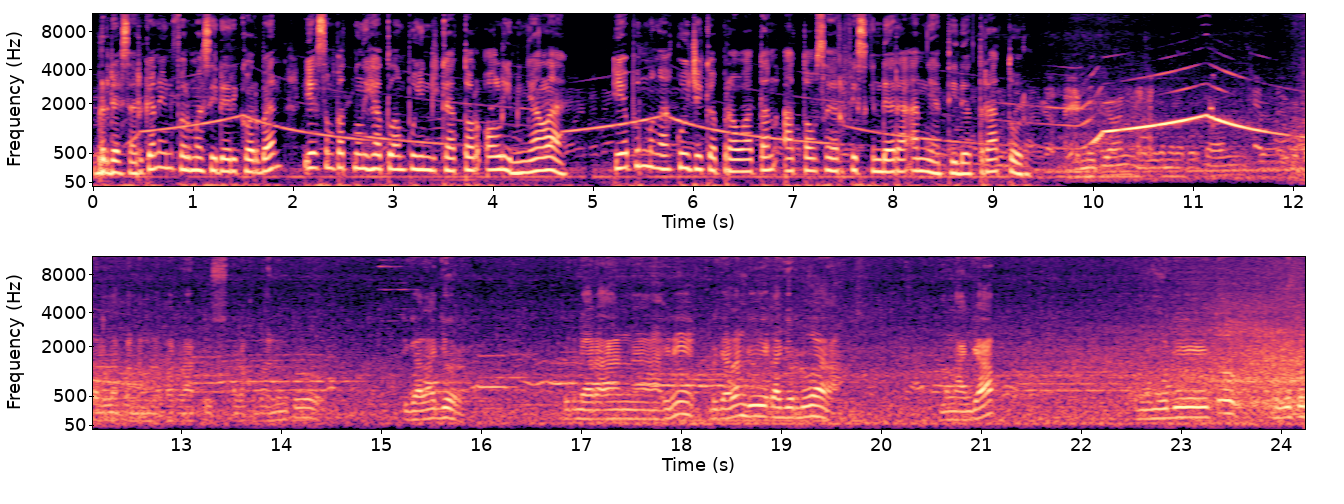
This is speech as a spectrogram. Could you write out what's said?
Berdasarkan informasi dari korban, ia sempat melihat lampu indikator oli menyala. Ia pun mengaku jika perawatan atau servis kendaraannya tidak teratur. Demikian, melaporkan kilometer 86 arah ke Bandung itu tiga lajur. Kendaraan ini berjalan di lajur dua, menanjak. Pengemudi itu begitu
